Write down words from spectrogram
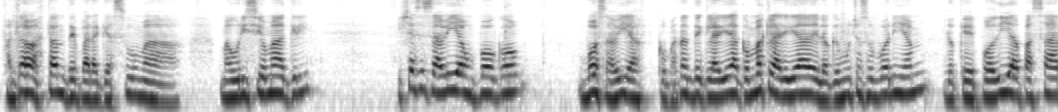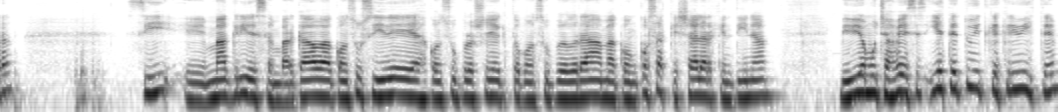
faltaba bastante para que asuma Mauricio Macri. Y ya se sabía un poco, vos sabías con bastante claridad, con más claridad de lo que muchos suponían, lo que podía pasar si eh, Macri desembarcaba con sus ideas, con su proyecto, con su programa, con cosas que ya la Argentina vivió muchas veces. Y este tuit que escribiste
